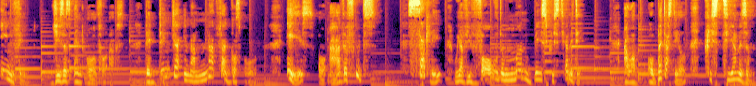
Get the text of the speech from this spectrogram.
anything. Jesus earned all for us. The danger in another gospel is or are the fruits. Sadly, we have evolved man based Christianity, our, or better still, Christianism.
